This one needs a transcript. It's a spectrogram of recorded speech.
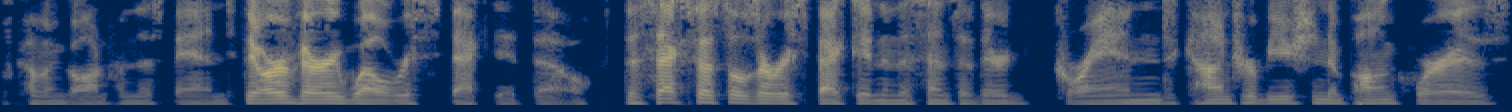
have come and gone from this band. They are very well respected though. The Sex Pistols are respected in the sense of their grand contribution to punk, whereas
